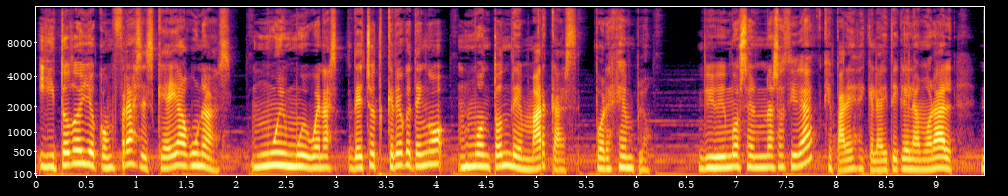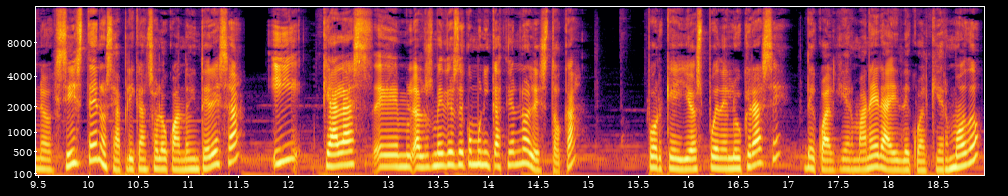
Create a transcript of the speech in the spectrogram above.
y todo ello con frases que hay algunas muy muy buenas. De hecho, creo que tengo un montón de marcas. Por ejemplo, vivimos en una sociedad que parece que la ética y la moral no existen o se aplican solo cuando interesa y que a, eh, a los medios de comunicación no les toca porque ellos pueden lucrarse de cualquier manera y de cualquier modo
